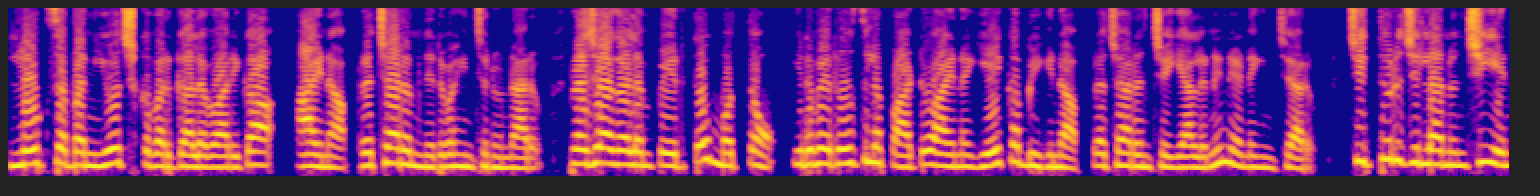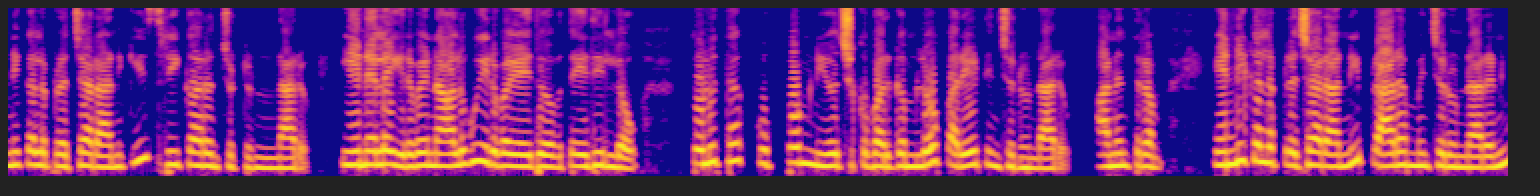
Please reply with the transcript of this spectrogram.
లోక్సభ నియోజకవర్గాల వారీగా ఆయన ప్రచారం నిర్వహించనున్నారు. ప్రజాగళం పేరుతో మొత్తం ఇరవై రోజుల పాటు ఆయన ఏకబిగిన ప్రచారం చేయాలని నిర్ణయించారు. చిత్తూరు జిల్లా నుంచి ఎన్నికల ప్రచారానికి శ్రీకారం చుట్టనున్నారు. ఈ నెల ఇరవై నాలుగు ఇరవై ఐదవ తేదీల్లో తొలుత కుప్పం నియోజకవర్గంలో పర్యటించనున్నారు అనంతరం ఎన్నికల ప్రచారాన్ని ప్రారంభించనున్నారని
